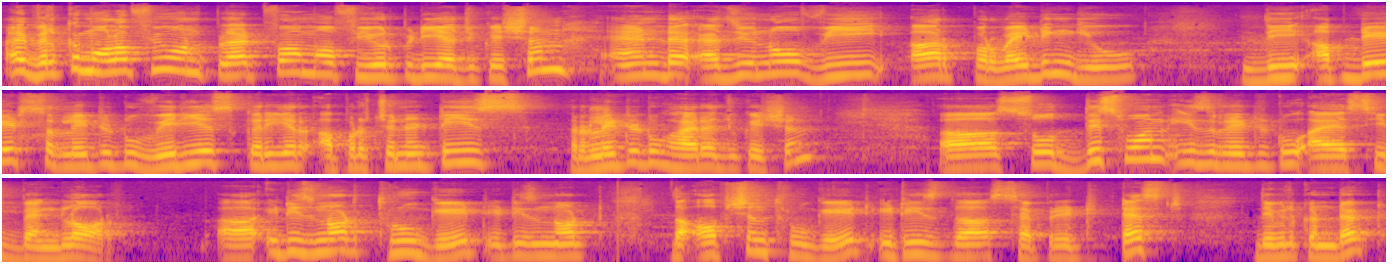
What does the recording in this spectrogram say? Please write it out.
I welcome all of you on platform of YourPedia Education and uh, as you know we are providing you the updates related to various career opportunities related to higher education. Uh, so this one is related to ISC Bangalore. Uh, it is not through gate, it is not the option through gate, it is the separate test. They will conduct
